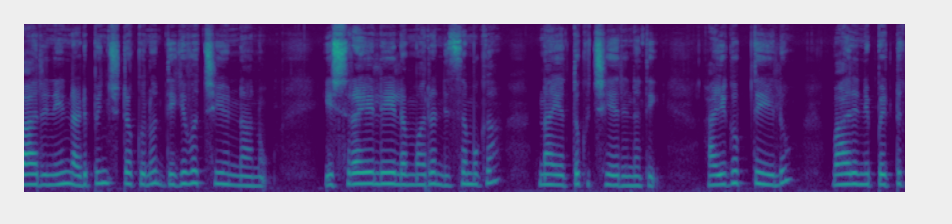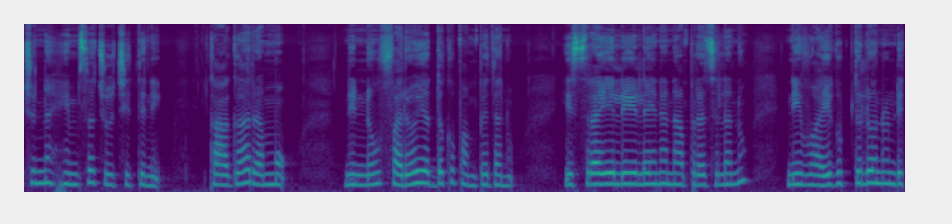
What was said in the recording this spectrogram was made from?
వారిని నడిపించుటకును దిగివచ్చియున్నాను. ఇస్రాయేలీల మొర నిజముగా నా ఎత్తుకు చేరినది. ఐగుప్తీయులు వారిని పెట్టుచున్న హింస చూచితిని. కాగా రమ్ము నిన్ను ఫరో ఎద్దకు పంపెదను. ఇస్రాయేలీలైన నా ప్రజలను నీవు ఐగుప్తులో నుండి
